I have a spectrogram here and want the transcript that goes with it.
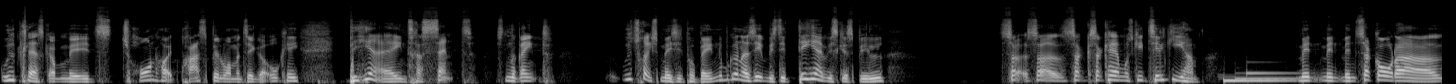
udklasker dem med et tårnhøjt presspil, hvor man tænker, okay, det her er interessant, sådan rent udtryksmæssigt på banen. Nu begynder jeg at se, hvis det er det her, vi skal spille, så, så, så, så kan jeg måske tilgive ham. Men, men, men så, går der,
